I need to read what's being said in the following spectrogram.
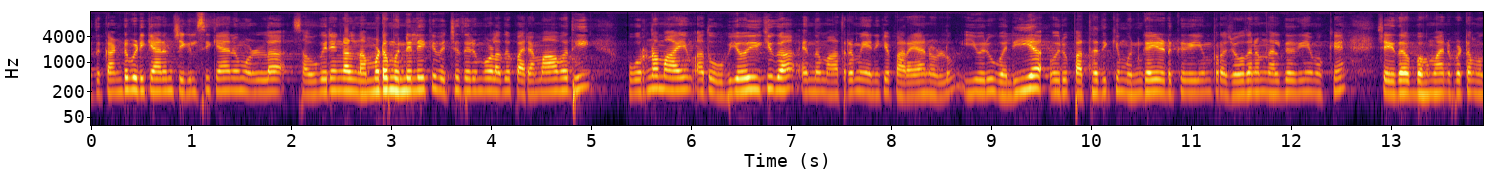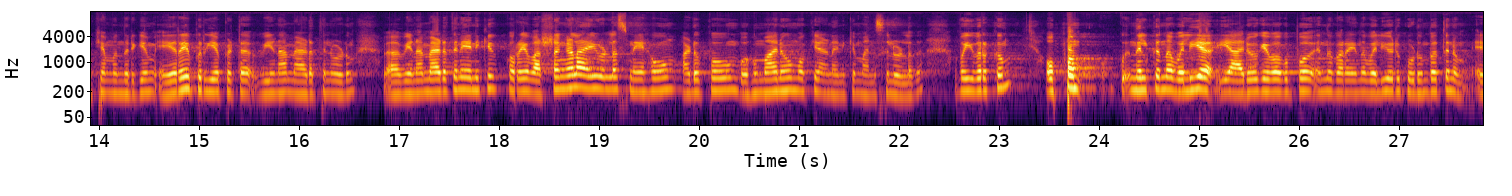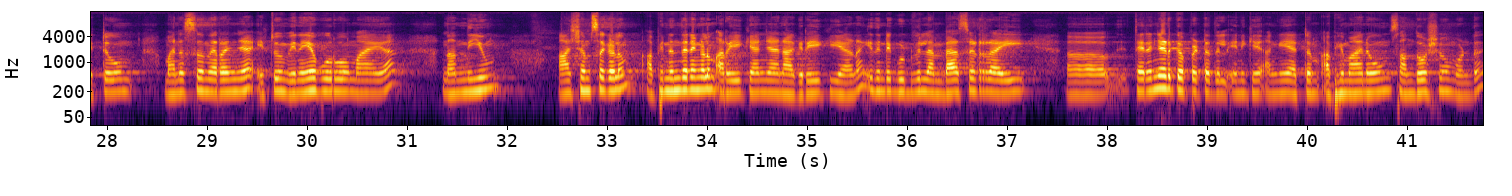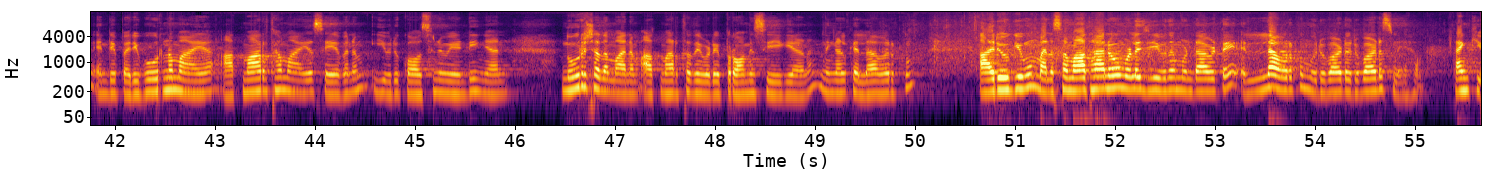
ഇത് കണ്ടുപിടിക്കാനും ചികിത്സിക്കാനുമുള്ള സൗകര്യങ്ങൾ നമ്മുടെ മുന്നിലേക്ക് വെച്ച് തരുമ്പോൾ അത് പരമാവധി പൂർണമായും അത് ഉപയോഗിക്കുക എന്ന് മാത്രമേ എനിക്ക് പറയാനുള്ളൂ. ഈ ഒരു വലിയ ഒരു പദ്ധതിക്ക് മുൻകൈ എടുക്കുകയും പ്രചോദനം നൽകുകയും ഒക്കെ ചെയ്ത ബഹുമാനപ്പെട്ട മുഖ്യമന്ത്രിക്കും ഏറെ പ്രിയപ്പെട്ട വീണ മാഡത്തിനോടും വീണ മാഡത്തിന് എനിക്ക് കുറേ വർഷങ്ങളായുള്ള സ്നേഹവും അടുപ്പവും ബഹുമാനവും ഒക്കെയാണ് എനിക്ക് മനസ്സിലുള്ളത്. അപ്പോൾ ഇവർക്കും ഒപ്പം നിൽക്കുന്ന വലിയ ഈ ആരോഗ്യവകുപ്പ് എന്ന് പറയുന്ന വലിയൊരു കുടുംബത്തിനും ഏറ്റവും മനസ്സ് നിറഞ്ഞ ഏറ്റവും വിനയപൂർവമായ നന്ദിയും ആശംസകളും അഭിനന്ദനങ്ങളും അറിയിക്കാൻ ഞാൻ ആഗ്രഹിക്കുകയാണ്. ഇതിന്റെ ഗുഡ്വിൽ അംബാസഡറായി തിരഞ്ഞെടുക്കപ്പെട്ടതിൽ എനിക്ക് അങ്ങേയറ്റം അഭിമാനവും സന്തോഷവുമുണ്ട്. എന്റെ പരിപൂർണമായ ആത്മാർത്ഥമായ സേവനം ഈ ഒരു കോസിനു വേണ്ടി ഞാൻ നൂറ് ശതമാനം ആത്മാർത്ഥതയോടെ പ്രോമിസ് ചെയ്യുകയാണ്. നിങ്ങൾക്കെല്ലാവർക്കും ആരോഗ്യവും മനസമാധാനവുമുള്ള ജീവിതം ഉണ്ടാവട്ടെ. എല്ലാവർക്കും ഒരുപാട് ഒരുപാട് സ്നേഹം. താങ്ക്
